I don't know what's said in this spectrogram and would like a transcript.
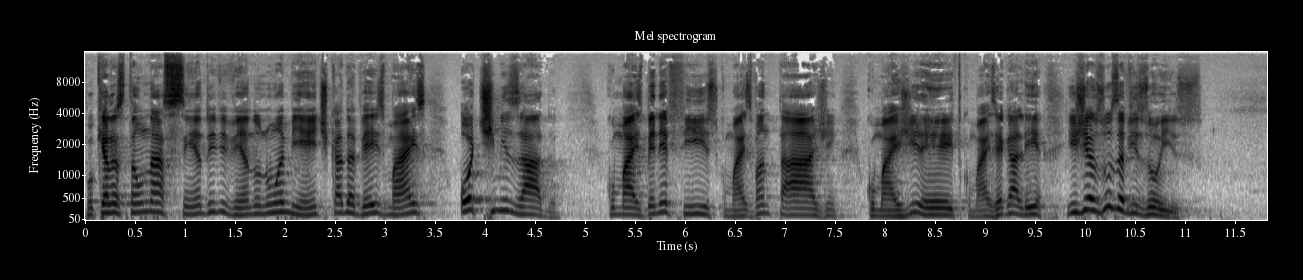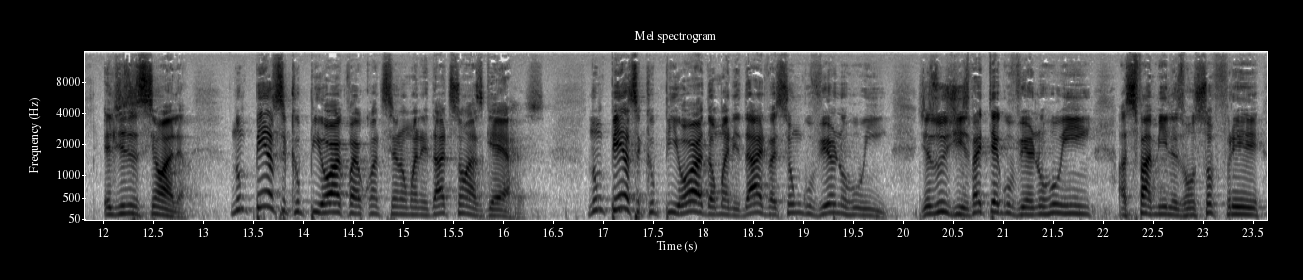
Porque elas estão nascendo e vivendo num ambiente cada vez mais otimizado, com mais benefício, com mais vantagem, com mais direito, com mais regalia. E Jesus avisou isso. Ele diz assim: olha, não pensa que o pior que vai acontecer na humanidade são as guerras. Não pensa que o pior da humanidade vai ser um governo ruim. Jesus diz: vai ter governo ruim, as famílias vão sofrer,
